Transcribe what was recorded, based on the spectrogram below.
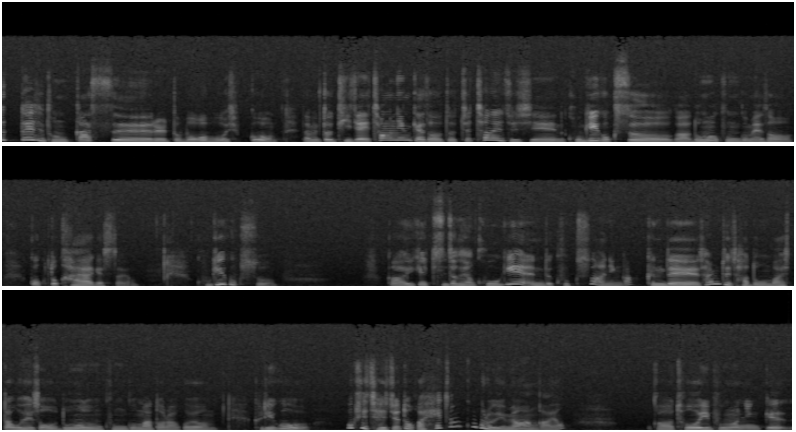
흑돼지 돈가스를 또 먹어보고 싶고 그다음에 또 DJ 청님께서 도 추천해주신 고기국수가 너무 궁금해서 꼭 또 가야겠어요. 고기국수. 그러니까 이게 진짜 그냥 고기 and 국수 아닌가? 근데 사람들이 다 너무 맛있다고 해서 너무 너무 궁금하더라고요. 그리고 혹시 제주도가 해장국으로 유명한가요? 그러니까 저희 부모님께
